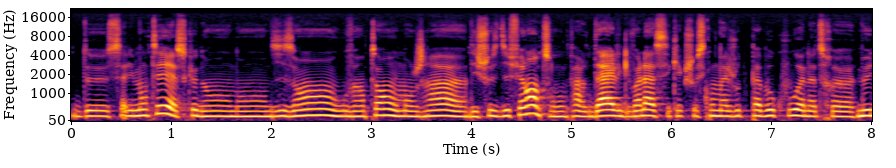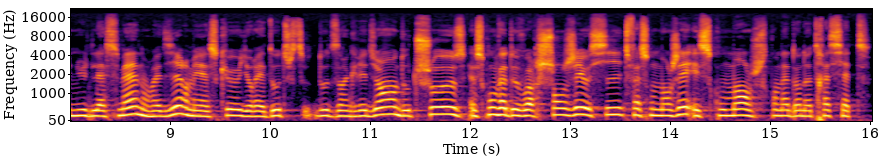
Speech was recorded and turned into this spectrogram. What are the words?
de s'alimenter? Est-ce que dans, dans 10 ans ou 20 ans, on mangera des choses différentes? On parle d'algues, voilà, c'est quelque chose qu'on n'ajoute pas beaucoup à notre menu de la semaine, on va dire, mais est-ce qu'il y aurait d'autres ingrédients, d'autres choses? Est-ce qu'on va devoir changer aussi de façon de manger et ce qu'on mange, ce qu'on a dans notre assiette?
